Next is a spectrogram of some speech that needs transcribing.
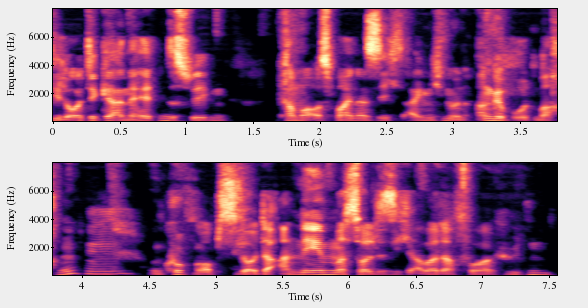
die Leute gerne hätten. Deswegen kann man aus meiner Sicht eigentlich nur ein Angebot machen Mhm. und gucken, ob es die Leute annehmen. Man sollte sich aber davor hüten,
